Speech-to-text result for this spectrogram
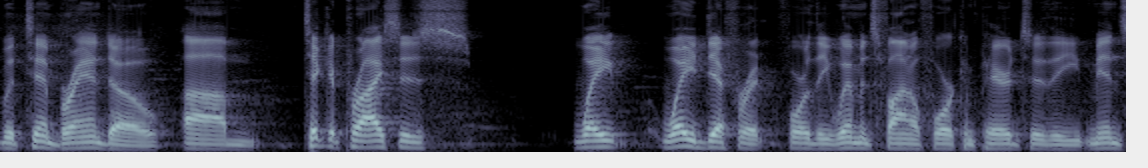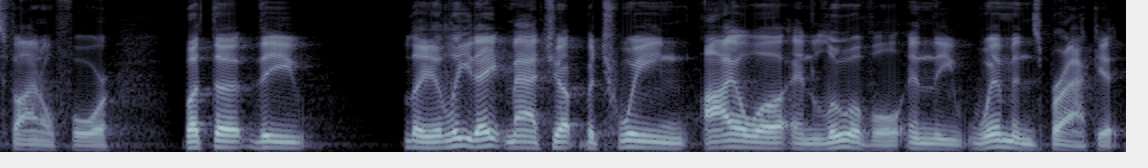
with Tim Brando. Um, ticket prices way way different for the women's Final Four compared to the men's Final Four, but the the the Elite Eight matchup between Iowa and Louisville in the women's bracket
